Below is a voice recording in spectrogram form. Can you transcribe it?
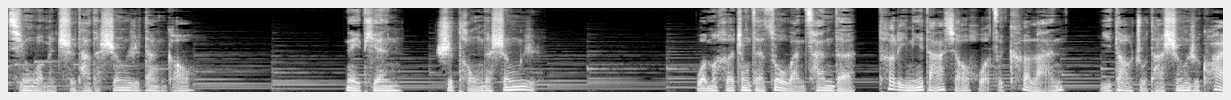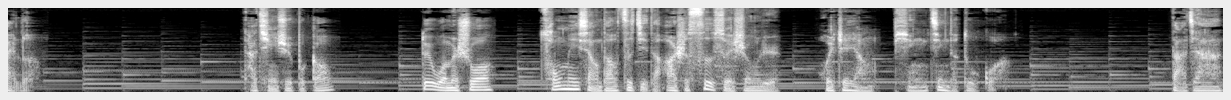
请我们吃她的生日蛋糕。那天是童的生日，我们和正在做晚餐的特立尼达小伙子克兰一道祝他生日快乐。他情绪不高，对我们说：“从没想到自己的二十四岁生日会这样平静的度过。”大家。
